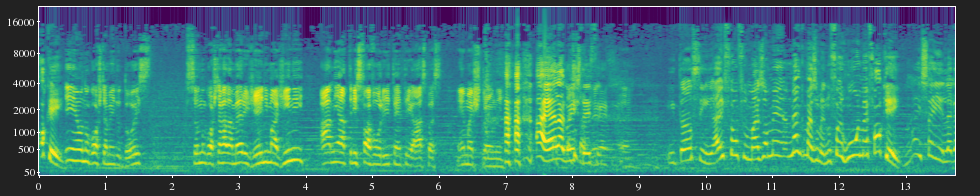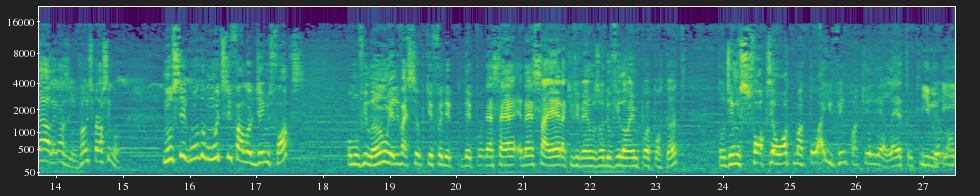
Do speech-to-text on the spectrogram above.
ok. E eu não gosto também do 2. Se eu não gostava da Mary Jane, imagine a minha atriz favorita, entre aspas, Emma Stone. ah, ela é Gwen Stacy. É. Então, assim, aí foi um filme mais ou menos. Não que mais ou menos, não foi ruim, mas foi ok. É isso aí, legal, legalzinho. Vamos esperar o segundo. No segundo, muito se falou de James Fox como vilão, e ele vai ser porque foi de- depois dessa, dessa era que vivemos, onde o vilão é importante. Então, James Fox é um ótimo ator, aí vem com aquele eletro que, E, pelo e amor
